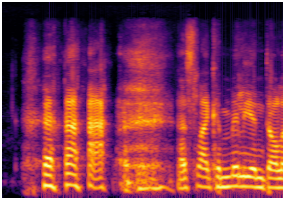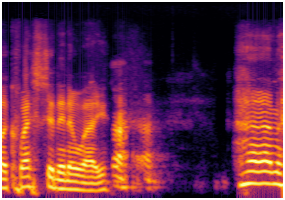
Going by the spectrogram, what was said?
That's like a million dollar question in a way. um,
